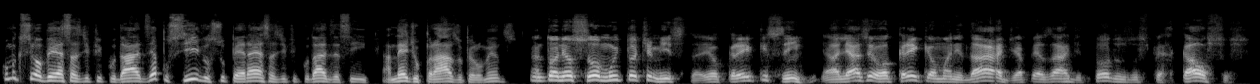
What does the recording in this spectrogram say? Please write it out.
Como que o senhor vê essas dificuldades? É possível superar essas dificuldades assim a médio prazo, pelo menos? Antônio, eu sou muito otimista. Eu creio que sim. Aliás, eu creio que a humanidade, apesar de todos os percalços,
